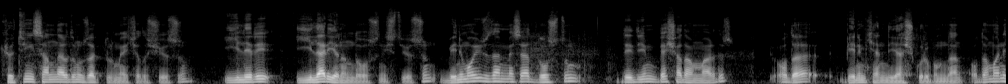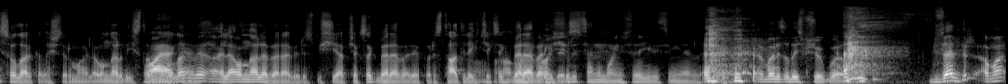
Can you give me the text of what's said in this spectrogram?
Kötü insanlardan uzak durmaya çalışıyorsun. İyileri, iyiler yanında olsun istiyorsun. Benim o yüzden mesela dostum dediğim beş adam vardır. O da benim kendi yaş grubumdan. O da Manisalı arkadaşlarım hala. Onlar da İstanbul'dalar ve hala onlarla beraberiz. Bir şey yapacaksak beraber yaparız. Tatile gideceksek beraber Aşırı gideriz. senin Manisa'ya gidesim geldi. Manisa'da hiçbir şey yok bu arada. Güzeldir ama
